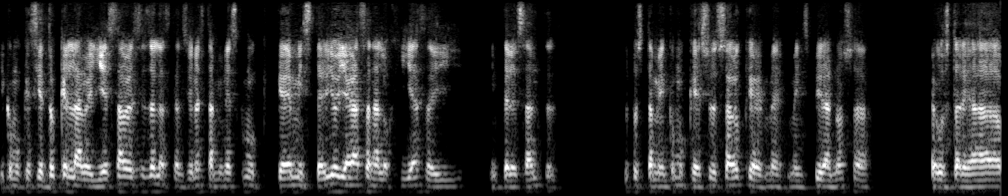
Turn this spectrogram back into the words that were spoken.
Y como que siento que la belleza a veces de las canciones también es como que quede misterio y hagas analogías ahí interesantes. Pues también como que eso es algo que me, me inspira, ¿no? O sea, me gustaría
